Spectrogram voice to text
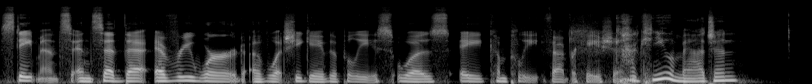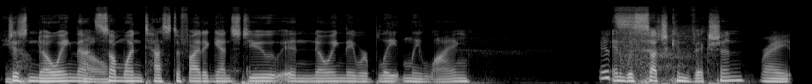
statements and said that every word of what she gave the police was a complete fabrication. God, can you imagine? Just knowing that No. someone testified against you and knowing they were blatantly lying It's, and with such conviction. right.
